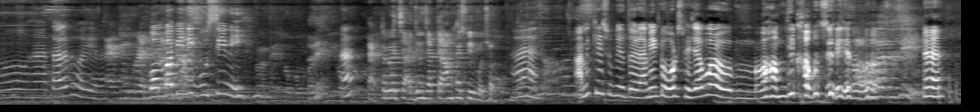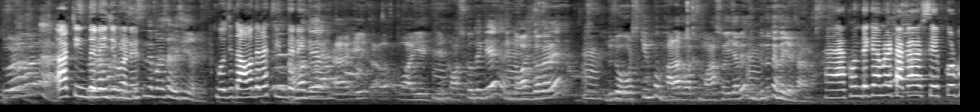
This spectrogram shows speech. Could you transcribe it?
ও হ্যাঁ তাহলে তো হয়ে গেল। বোম্বাবিনি গুসিনি একটা করে চারজন চারটে আম খাই শুয়ে বছর হ্যাঁ। আমি খেয়ে শুকিয়ে তো আমি একটু ওটস ভেজাবো আর আম দিয়ে খাব শুয়ে যাব। হ্যাঁ। আর চিন্তা নেই জীবনে। বলছি তো আমাদের আর চিন্তা নেই আমাদের জীবনে। আহ, এই আহ, ওই যে কস্কো থেকে দশ ডলারে হ্যাঁ। দুটো ওটস কিনবো ভাড়া বস মাস হয়ে যাবে দুটোতে হয়ে যাবে আমার। হ্যাঁ এখন থেকে আমরা টাকা সেভ করব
